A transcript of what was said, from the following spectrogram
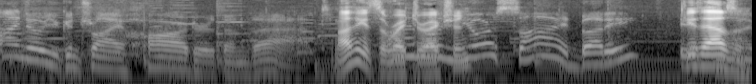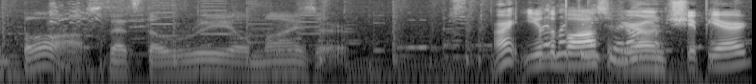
I know you can try harder than that. I think it's the right I'm direction. On your side, buddy. 2,000. It's my boss. That's the real miser. Alright, you I'd the like boss make of your an own shipyard?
